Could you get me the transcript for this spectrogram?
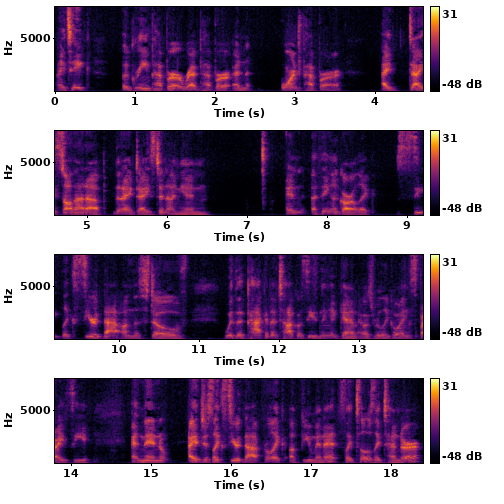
I take a green pepper, a red pepper, an orange pepper. I diced all that up. Then I diced an onion and a thing of garlic. Like seared that on the stove with a packet of taco seasoning again. I was really going spicy. And then I just like seared that for like a few minutes, like till it was like tender.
